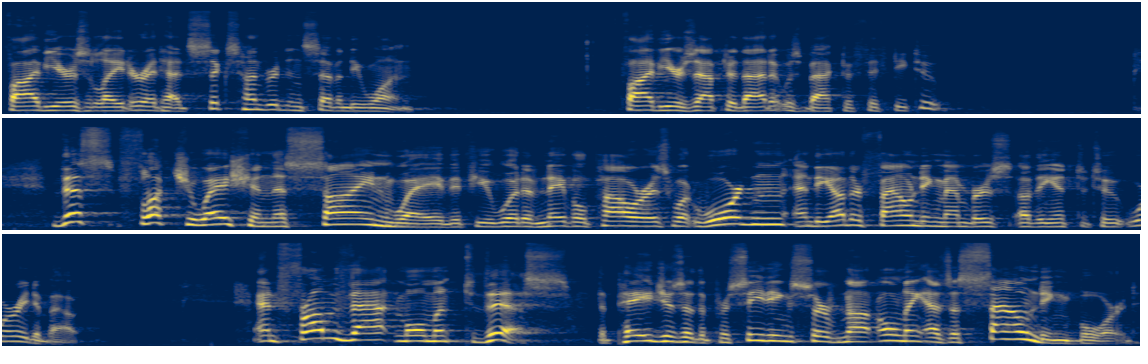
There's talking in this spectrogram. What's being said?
Five years later, it had 671. Five years after that, it was back to 52. This fluctuation, this sine wave, if you would, of naval power is what Worden and the other founding members of the Institute worried about. And from that moment to this, the pages of the proceedings serve not only as a sounding board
